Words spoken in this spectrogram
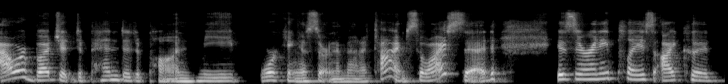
our budget depended upon me working a certain amount of time. So I said, Is there any place I could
